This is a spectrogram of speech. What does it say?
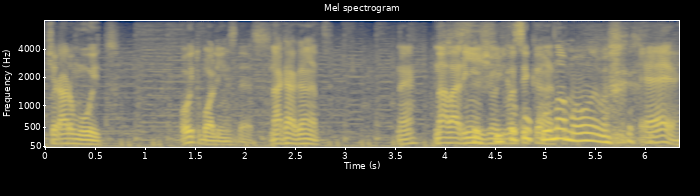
Tiraram oito. Oito bolinhas dessas. Na garganta, né? Na laringe, onde fica você com o cu na mão, né? É,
